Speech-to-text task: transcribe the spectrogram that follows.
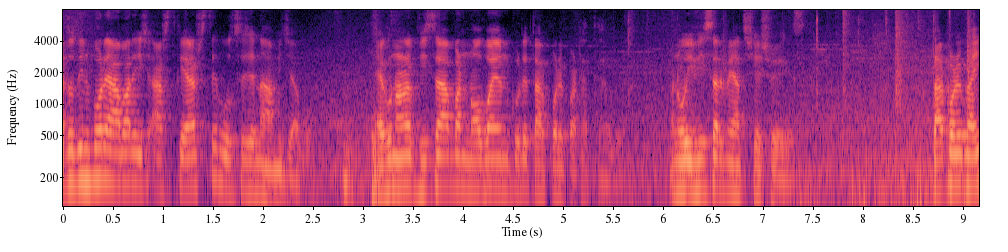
এতদিন পরে আবার আজকে আসছে বলছে যে না আমি যাব। এখন ওনার ভিসা আবার নবায়ন করে তারপরে পাঠাতে হবে। মানে ওই ভিসার মেয়াদ শেষ হয়ে গেছে। তারপরে ভাই?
